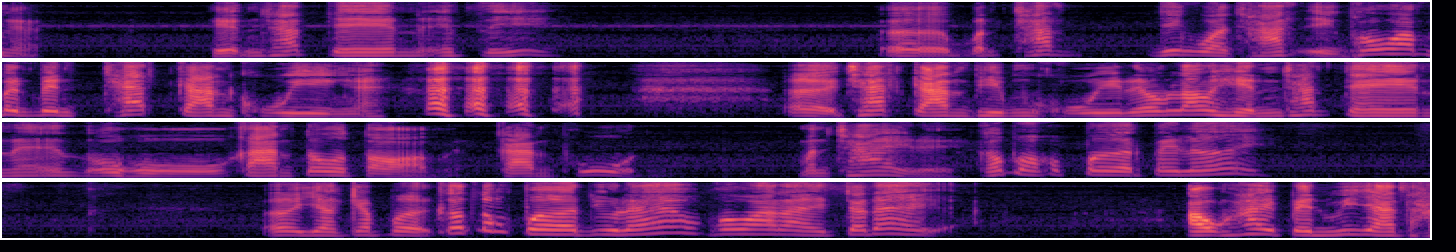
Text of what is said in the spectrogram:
เนี่ยเห็นชัดเจนเอฟซีเออ มันชัดยิ่งกว่าชัดอีก เพราะว่ามันเป็นแชทการคุยไงเออแชทการพิมพ์คุยแล้วเราเห็นชัดเจนโอ้โห การโต้ตอบการพูด มันใช่เลย เขาบอกเขาเปิดไปเลย เออ อยากจะเปิดก็ต้องเปิดอยู่แล้ว เพราะว่าอะไรจะได้ เอาให้เป็นวิทยาท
